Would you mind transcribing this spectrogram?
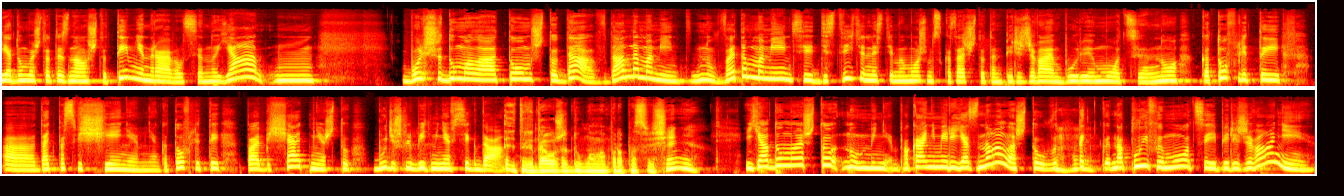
я думаю, что ты знал, что ты мне нравился, но я м- больше думала о том, что да, в данном моменте, ну, в этом моменте действительности мы можем сказать, что там переживаем бурю эмоций, но готов ли ты э, дать посвящение мне, готов ли ты пообещать мне, что будешь любить меня всегда? Ты тогда уже думала про посвящение? Я думаю, что, ну, мне, по крайней мере, я знала, что вот угу. так, наплыв эмоций и переживаний,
